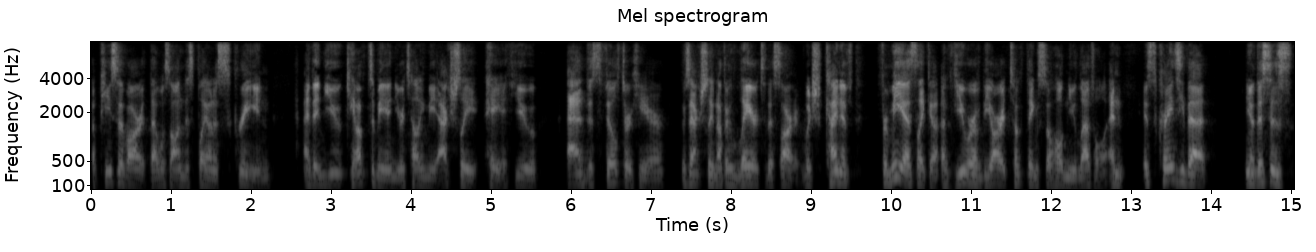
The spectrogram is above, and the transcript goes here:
a piece of art that was on display on a screen, and then you came up to me and you were telling me, actually, hey, if you add this filter here, there's actually another layer to this art, which kind of for me as like a, a viewer of the art took things to a whole new level. And it's crazy that you know this is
